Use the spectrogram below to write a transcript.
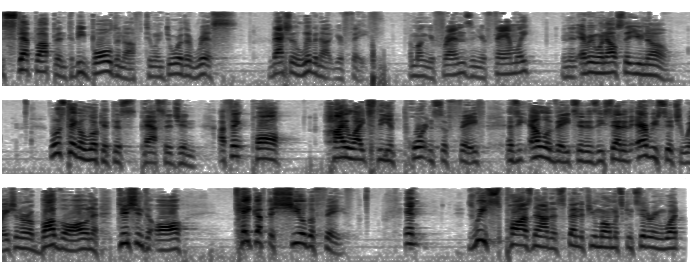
to step up and to be bold enough to endure the risks of actually living out your faith among your friends and your family and then everyone else that you know. Now let's take a look at this passage, and I think Paul highlights the importance of faith as he elevates it, as he said, in every situation, or above all, in addition to all, take up the shield of faith. And as we pause now to spend a few moments considering what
